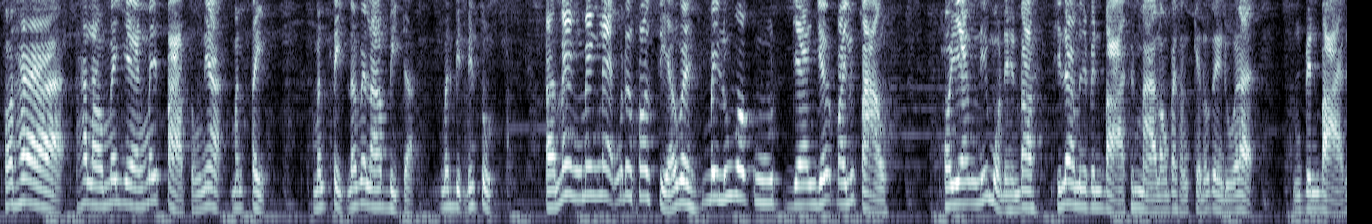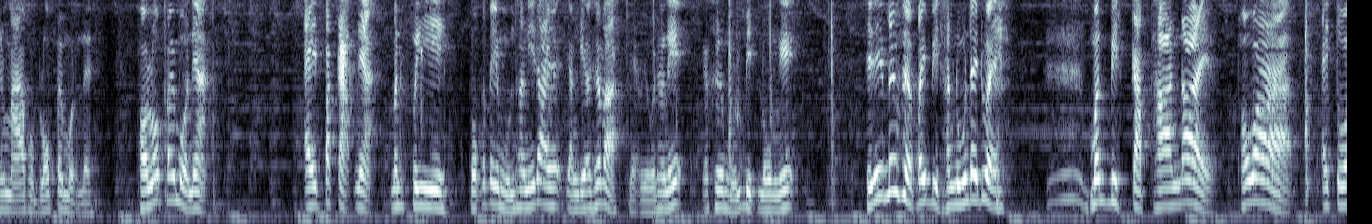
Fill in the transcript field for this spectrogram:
เพราะถ้าถ้าเราไม่แยงไม่ปาดตรงเนี้ยมันติดมันติดแล้วเวลาบิดอะมันบิดไม่สุด แต่แม่งแม่งแรกไม่ด้วยข้อเสียเว้ยไม่รู้ว่ากูแยงเยอะไปหรือเปล่า พอแยงตรงนี้หมดเห็นป่ะทีแรกมันจะเป็นบ่าขึ้นมาลองไปสังเกตรถตัวเองดูก็ได้มันเป็นบ่าขึ้นมาผมลบไปหมดเลย พอลบไปหมดเนี่ยไอประกับเนี่ยมันฟรีปกติหมุนทางนี้ได้อย่างเดียวใช่ป่ะเนี่ยหมุนทางนี้ก็คือหมุนบิดลงงี้ ทีนี้แม่งเสือกไปบิดทางนู้นได้ด้วย มันบิดกลับทางได้ เพราะว่า ไอตัว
